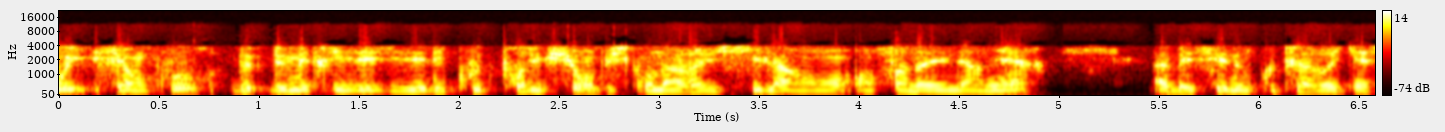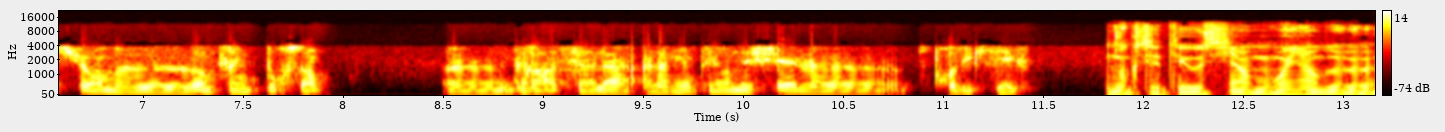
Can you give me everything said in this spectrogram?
Oui, c'est en cours. De, de maîtriser, je disais, les coûts de production, puisqu'on a réussi là en, en fin d'année dernière à baisser nos coûts de fabrication de 25% euh, grâce à la, à la montée en échelle euh, productive. Donc c'était aussi un moyen de,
